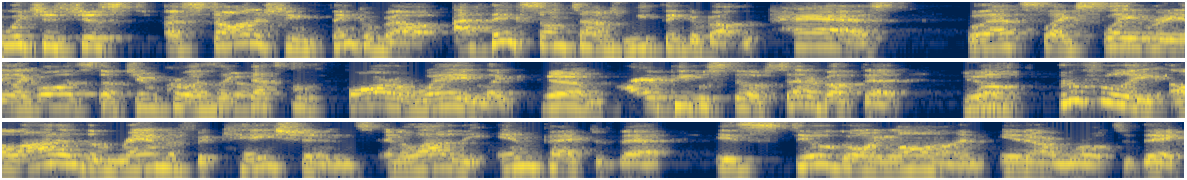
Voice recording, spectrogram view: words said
which is just astonishing to think about. I think sometimes we think about the past. Well, that's like slavery, like all that stuff, Jim Crow. It's like yeah. that's so far away. Like, yeah. why are people still upset about that? Yeah. Well, truthfully, a lot of the ramifications and a lot of the impact of that is still going on in our world today.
